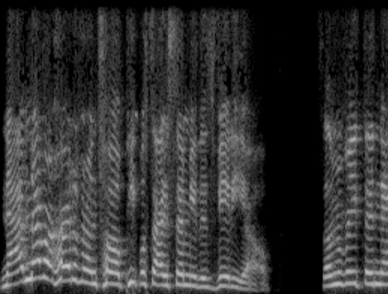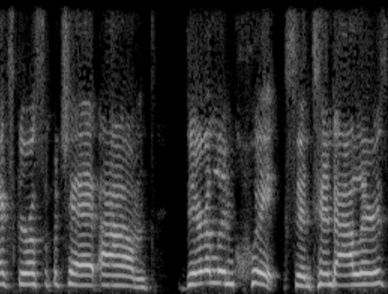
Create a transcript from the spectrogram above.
Now I've never heard of him until people started sending me this video. So let me read the next girl super chat. Um, Darylyn Quick sent ten dollars.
